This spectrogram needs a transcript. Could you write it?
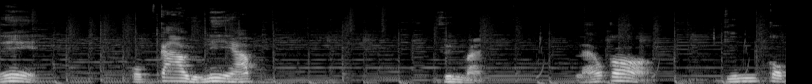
นี่กบ9อยู่นี่ครับ ขึ้นไปแล้วก็กินกบ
